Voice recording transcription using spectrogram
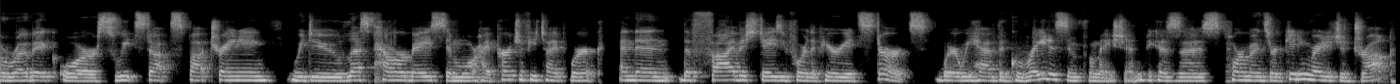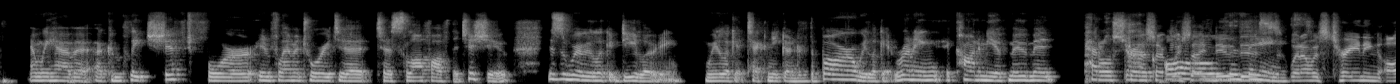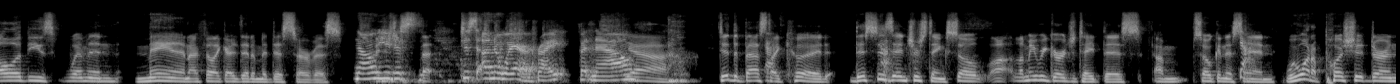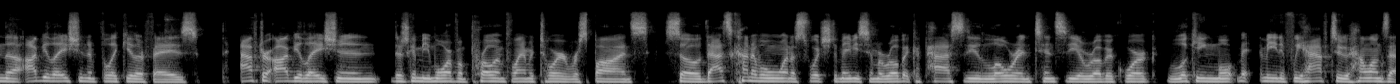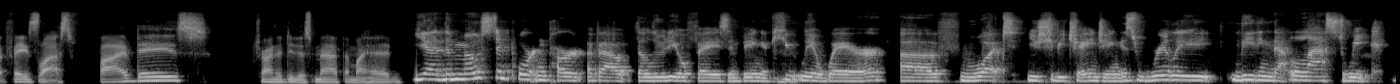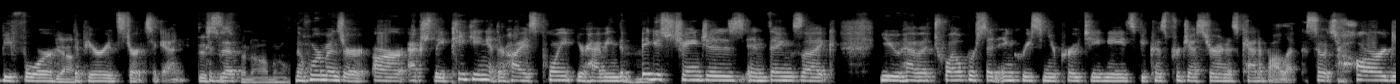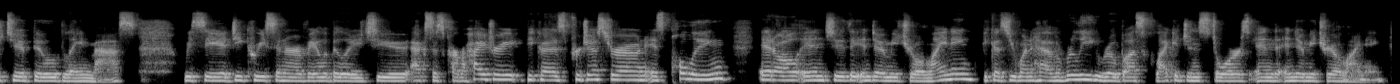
aerobic or sweet spot spot training. We do less power based and more hypertrophy type work. And then the five ish days before the period starts, where we have the greatest inflammation because those hormones are getting ready to drop. And we have a, a complete shift for inflammatory to, to slough off the tissue. This is where we look at deloading. We look at technique under the bar. We look at running, economy of movement, pedal stroke. Gosh, I wish I knew this things. when I was training all of these women. Man, I feel like I did them a disservice. No, I you just that, just unaware, right? But now, yeah, did the best yeah. I could. This is yeah. interesting. So uh, let me regurgitate this. I'm soaking this yeah. in. We want to push it during the ovulation and follicular phase after ovulation, there's going to be more of a pro inflammatory response. So that's kind of when we want to switch to maybe some aerobic capacity, lower intensity aerobic work, looking more. I mean, if we have to, how long does that phase last? Five days? Trying to do this math in my head. Yeah, the most important part about the luteal phase and being mm-hmm. acutely aware of what you should be changing is really leading that last week before yeah. the period starts again. This is the, phenomenal. The hormones are are actually peaking at their highest point. You're having the mm-hmm. biggest changes in things like you have a 12% increase in your protein needs because progesterone is catabolic. So it's hard to build lean mass. We see a decrease in our availability to access carbohydrate because progesterone is pulling it all into the endometrial lining because you want to have really robust glycogen stores in the endometrial lining.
